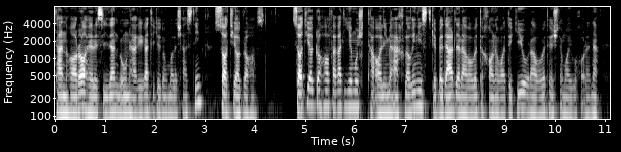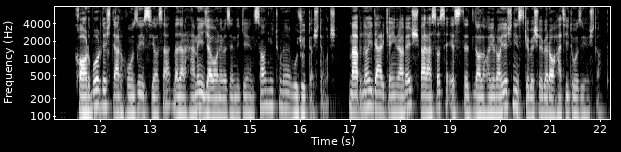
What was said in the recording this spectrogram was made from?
تنها راه رسیدن به اون حقیقتی که دنبالش هستیم ساتیاگراه هاست. ساتیاگراه ها فقط یه مش تعالیم اخلاقی نیست که به درد روابط خانوادگی و روابط اجتماعی بخوره نه. کاربردش در حوزه سیاست و در همه جوانب زندگی انسان می‌تونه وجود داشته باشه. مبنای درک این روش بر اساس استدلال های رایج نیست که بشه به راحتی توضیحش داد.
